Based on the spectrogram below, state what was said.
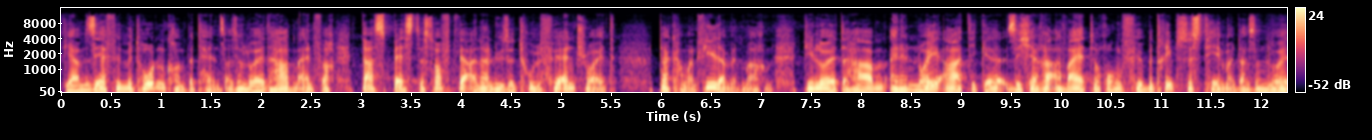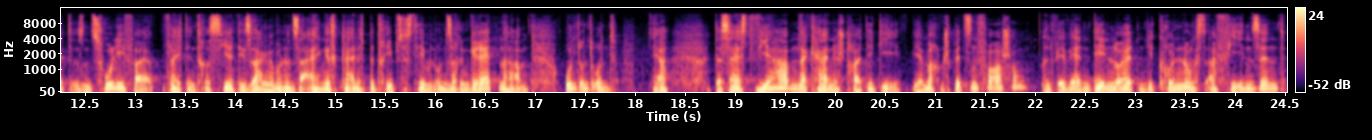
Wir haben sehr viel Methodenkompetenz. Also Leute haben einfach das beste Softwareanalyse-Tool für Android. Da kann man viel damit machen. Die Leute haben eine neuartige, sichere Erweiterung für Betriebssysteme. Da sind Leute, sind Zulieferer vielleicht interessiert, die sagen, wir wollen unser eigenes kleines Betriebssystem in unseren Geräten haben. Und, und, und. Ja, das heißt, wir haben da keine Strategie. Wir machen Spitzenforschung und wir werden den Leuten, die gründungsaffin sind,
